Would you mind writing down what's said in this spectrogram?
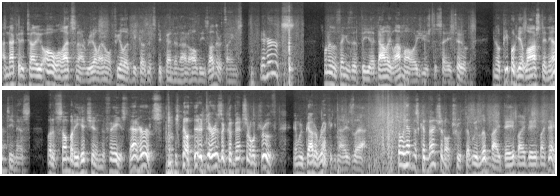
I'm not going to tell you, oh, well, that's not real. I don't feel it because it's dependent on all these other things. It hurts. It's one of the things that the uh, Dalai Lama always used to say, too. You know, people get lost in emptiness, but if somebody hits you in the face, that hurts. You know, there, there is a conventional truth, and we've got to recognize that. So we have this conventional truth that we live by day by day by day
